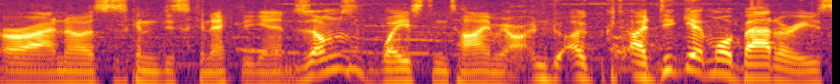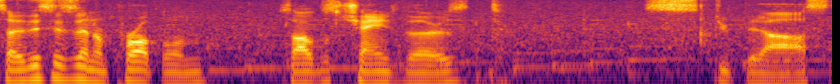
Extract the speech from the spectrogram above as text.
Alright, no, it's just going to disconnect again. I'm just wasting time here. I, I, did get more batteries, so this isn't a problem. So I'll just change those. Stupid ass.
